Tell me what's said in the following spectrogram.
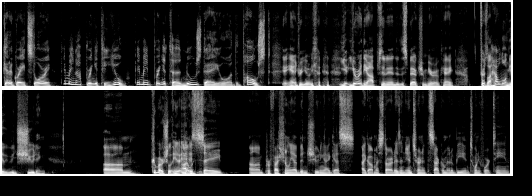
get a great story. They may not bring it to you. They may bring it to Newsday or the Post. Yeah, Andrew, you you- you're at the opposite end of the spectrum here. Okay, first of all, how long have you been shooting Um, commercially? I would say um, professionally, I've been shooting. I guess I got my start as an intern at the Sacramento Bee in 2014,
